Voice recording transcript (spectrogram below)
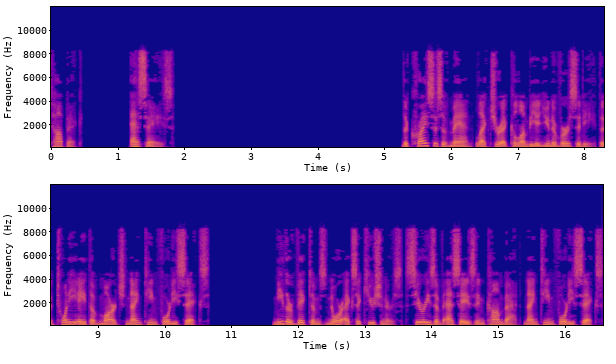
Topic: Essays. The Crisis of Man lecture at Columbia University the 28th of March 1946 Neither Victims Nor Executioners series of essays in combat 1946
